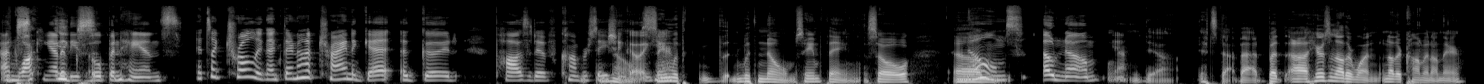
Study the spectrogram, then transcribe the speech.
I'm Ex- walking out of these open hands." It's like trolling. Like they're not trying to get a good positive conversation No, going Same here. with with Noem, same thing. So um, Gnomes. Oh, gnome. Yeah. yeah, it's that bad. But uh, here's another one, another comment on there.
